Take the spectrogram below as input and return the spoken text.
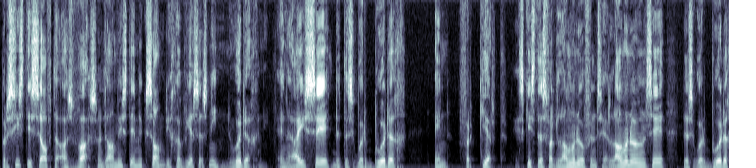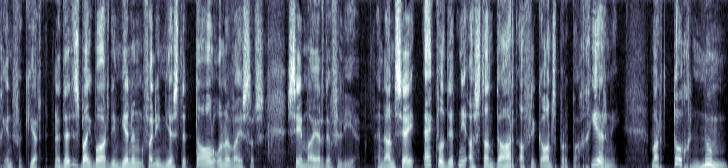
presies dieselfde as was. En daarmee stem ek saam, die gewees is nie nodig nie. En hy sê dit is oorbodig en verkeerd. Ekskuus, dis wat Langehoven sê. Langehoven sê dis oorbodig en verkeerd. Nou dit is blykbaar die mening van die meeste taalonderwysers, sê Meyer de Villiers. En dan sê hy ek wil dit nie as standaard Afrikaans propageer nie, maar tog noem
